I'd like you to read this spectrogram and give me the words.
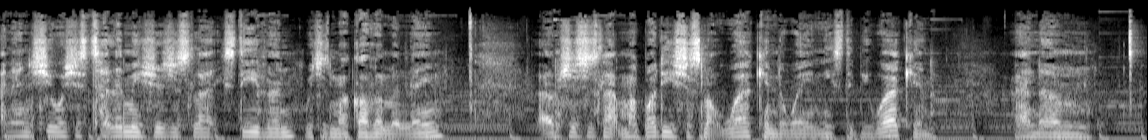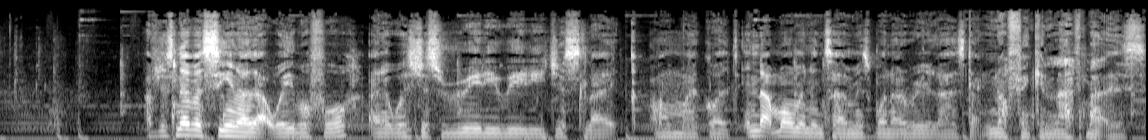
and then she was just telling me she was just like Stephen, which is my government name. Um, she's just like my body's just not working the way it needs to be working, and um, I've just never seen her that way before, and it was just really, really just like, oh my god. In that moment in time is when I realized that nothing in life matters.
